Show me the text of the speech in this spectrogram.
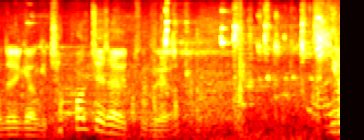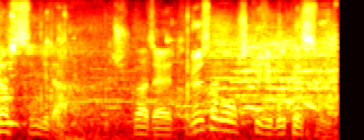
오늘 경기 첫 번째 자유투고요. 길었습니다. 추가 자유투를 성공시키지 못했습니다.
